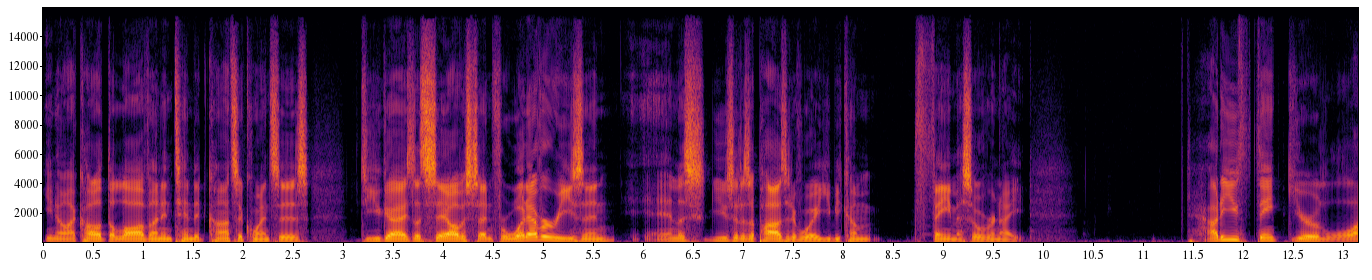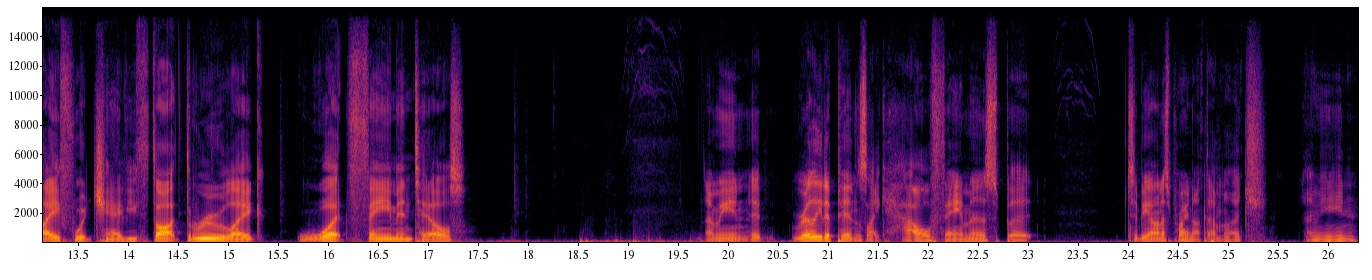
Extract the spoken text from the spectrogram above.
you know, I call it the law of unintended consequences. do you guys, let's say all of a sudden, for whatever reason, and let's use it as a positive way, you become famous overnight. How do you think your life would change? Have you thought through like what fame entails? I mean, it really depends like how famous, but to be honest, probably not that much. I mean,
